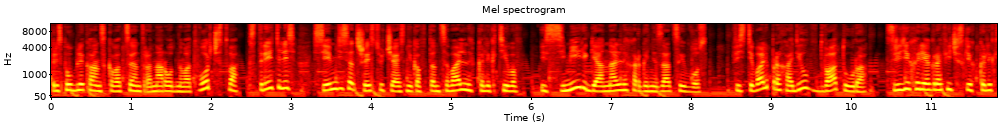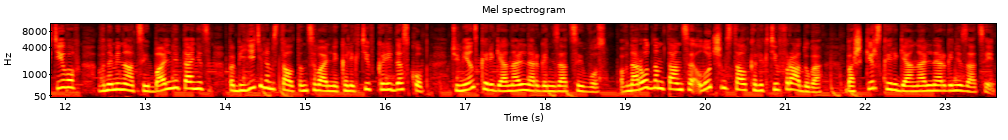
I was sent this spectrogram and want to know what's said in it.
Республиканского центра народного творчества встретились 76 участников танцевальных коллективов из семи региональных организаций ВОЗ. Фестиваль проходил в два тура. Среди хореографических коллективов в номинации «Бальный танец» победителем стал танцевальный коллектив «Калейдоскоп» Тюменской региональной организации ВОЗ. В народном танце лучшим стал коллектив «Радуга» Башкирской региональной организации.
